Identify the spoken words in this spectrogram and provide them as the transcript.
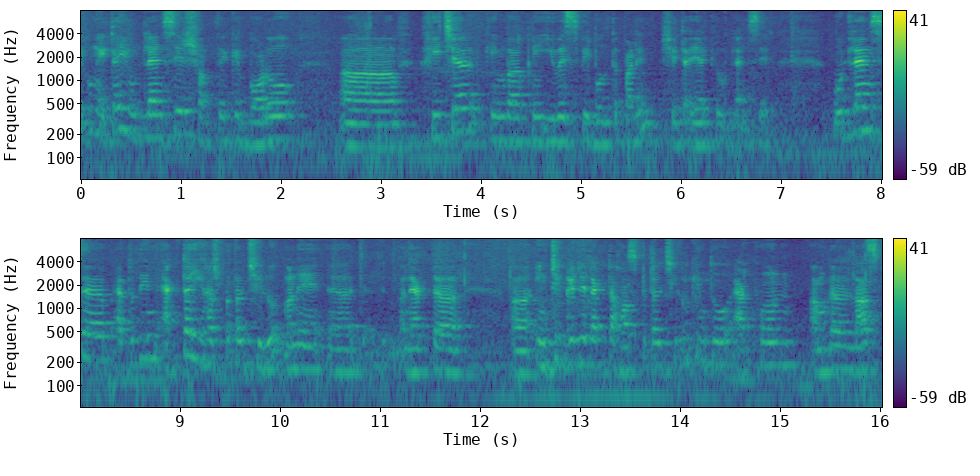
এবং এটাই উডল্যান্ডসের সব থেকে বড় ফিচার কিংবা আপনি ইউএসপি বলতে পারেন, সেটাই আর কি উডল্যান্ডসের উডল্যান্ডস এতদিন একটাই হাসপাতাল ছিল মানে মানে একটা ইন্টিগ্রেটেড একটা হসপিটাল ছিল, কিন্তু এখন আমরা লাস্ট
